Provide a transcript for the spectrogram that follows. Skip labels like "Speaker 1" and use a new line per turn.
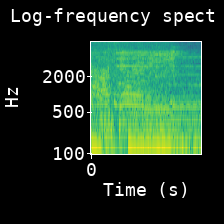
Saucy!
